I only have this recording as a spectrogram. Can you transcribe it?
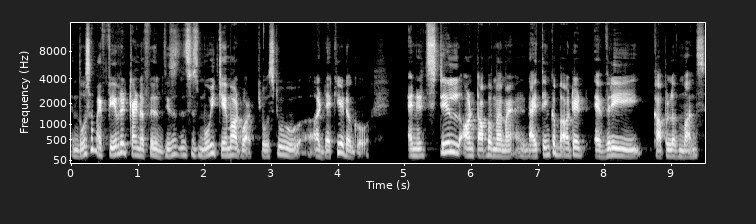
And those are my favorite kind of films. This is, this movie came out what close to a decade ago, and it's still on top of my mind. And I think about it every couple of months.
